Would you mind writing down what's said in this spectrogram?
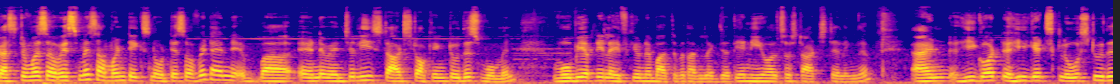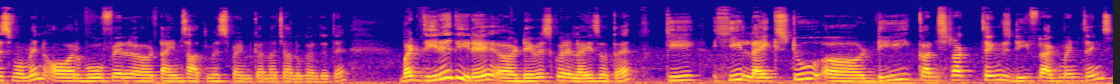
कस्टमर सर्विस में someone takes notice of it and and eventually starts talking to this women वो भी अपनी लाइफ की उन्हें बातें बताने लग जाती है and he also start telling them and he got he gets close to this women और वो फिर टाइम uh, साथ में स्पेंड करना चालू कर देते हैं। बट धीरे धीरे डेविस को रियलाइज़ होता है कि he likes to deconstruct things defragment things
